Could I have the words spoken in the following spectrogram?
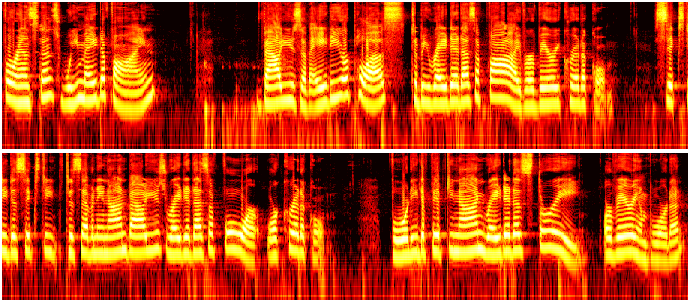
For instance, we may define values of 80 or plus to be rated as a 5 or very critical. 60 to 60 to 79 values rated as a 4 or critical. 40 to 59 rated as 3 or very important.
